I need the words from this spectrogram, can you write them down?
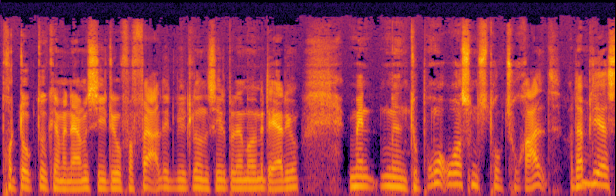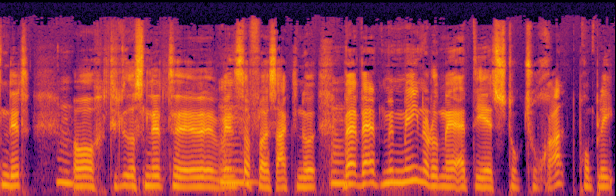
produktet, kan man nærmest sige. Det er jo forfærdeligt virkelig at sige det på den måde, men det er det jo. Men, men du bruger ord som strukturelt, og der mm. bliver sådan lidt, mm. åh, det lyder sådan lidt øh, venstrefløjsagtigt noget. Mm. Hvad, hvad mener du med, at det er et strukturelt problem?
